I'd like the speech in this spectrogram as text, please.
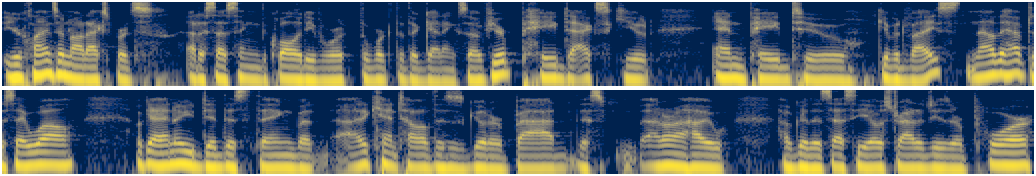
your clients are not experts at assessing the quality of work, the work that they're getting. So if you're paid to execute and paid to give advice, now they have to say, well, okay, I know you did this thing, but I can't tell if this is good or bad. This I don't know how how good this SEO strategies are poor.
